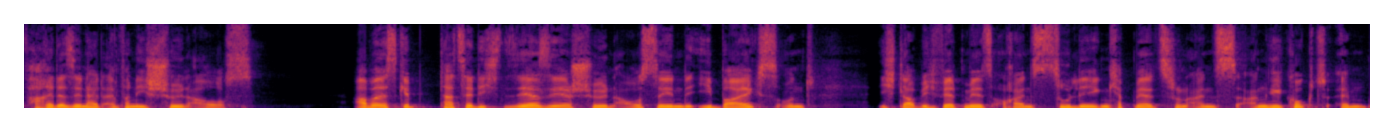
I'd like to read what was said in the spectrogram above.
Fahrräder sehen halt einfach nicht schön aus. Aber es gibt tatsächlich sehr, sehr schön aussehende E-Bikes und ich glaube, ich werde mir jetzt auch eins zulegen. Ich habe mir jetzt schon eins angeguckt ähm,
